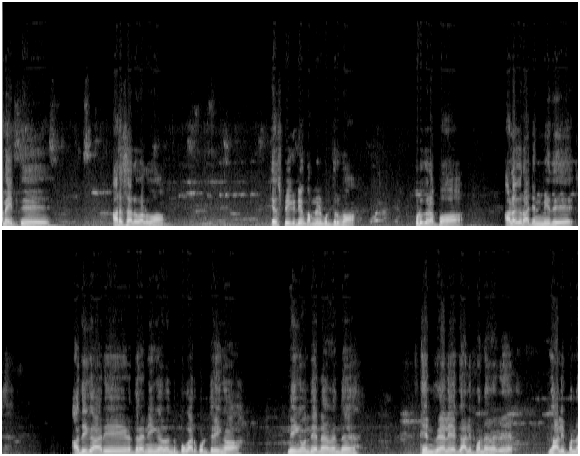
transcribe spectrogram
அனைத்து அரசு அலுவலகம் எஸ்பிக்கிட்டையும் கம்ப்ளைண்ட் கொடுத்துருக்கோம். கொடுக்குறப்போ அழகுராஜன் மீது அதிகாரி இடத்துல நீங்கள் வந்து புகார் கொடுத்துறீங்க. நீங்கள் வந்து என்னை வந்து என் வேலையை காலி பண்ண வே- காலி பண்ண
